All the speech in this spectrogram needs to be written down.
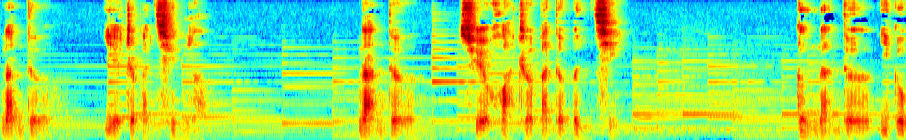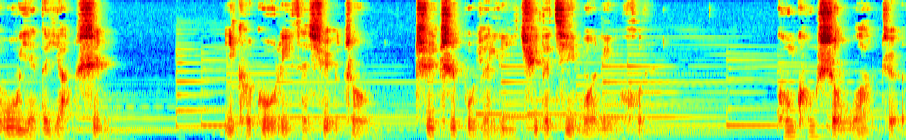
难得夜这般清冷，难得雪花这般的温情，更难得一个无言的仰视，一颗孤立在雪中、迟迟不愿离去的寂寞灵魂，空空守望着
